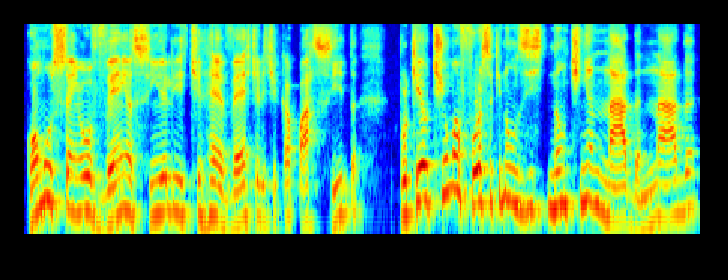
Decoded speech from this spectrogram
Como o Senhor vem assim, ele te reveste, ele te capacita, porque eu tinha uma força que não, não tinha nada, nada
